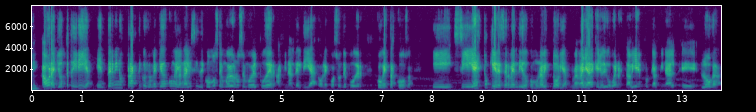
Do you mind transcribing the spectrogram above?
Eh, ahora, yo te diría, en términos prácticos, yo me quedo con el análisis de cómo se mueve o no se mueve el poder al final del día o la ecuación de poder con estas cosas. Y si esto quiere ser vendido como una victoria, más allá de que yo digo, bueno, está bien porque al final eh, logra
